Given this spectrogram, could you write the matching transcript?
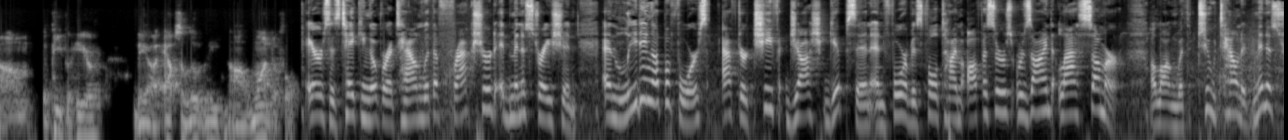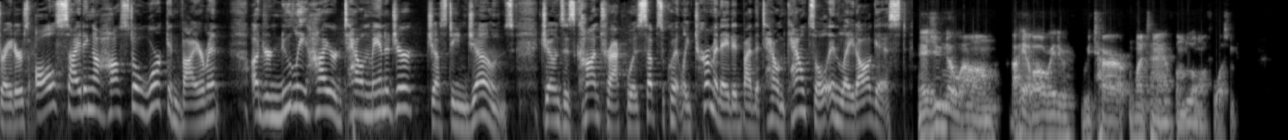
Um, the people here they are absolutely uh, wonderful. Ayers is taking over a town with a fractured administration and leading up a force after Chief Josh Gibson and four of his full time officers resigned last summer, along with two town administrators, all citing a hostile work environment under newly hired town manager Justine Jones. Jones's contract was subsequently terminated by the town council in late August. As you know, um, I have already retired one time from law enforcement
